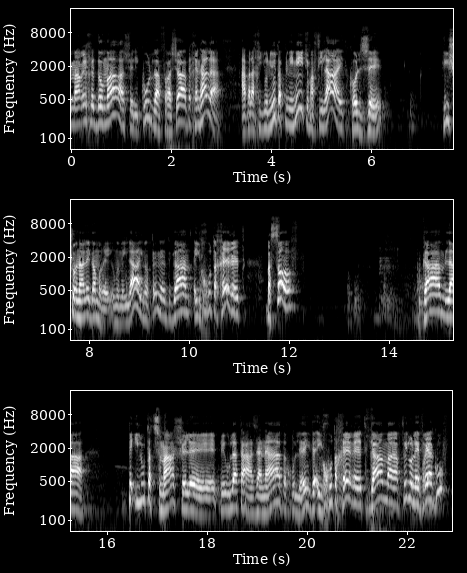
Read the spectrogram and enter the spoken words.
מערכת דומה של עיכול והפרשה וכן הלאה, אבל החיוניות הפנימית שמפעילה את כל זה, היא שונה לגמרי, וממילא היא נותנת גם איכות אחרת בסוף, גם ל... הפעילות עצמה של אה, פעולת ההאזנה וכולי, ואיכות אחרת גם אפילו לאיברי הגוף.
